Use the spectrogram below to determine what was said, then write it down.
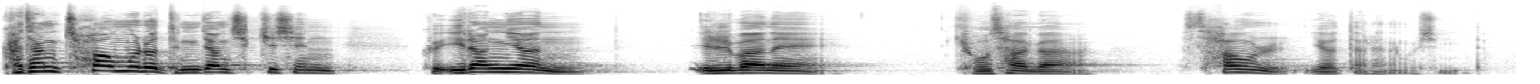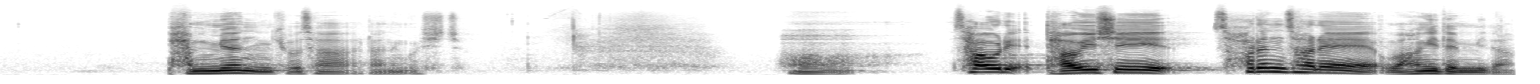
가장 처음으로 등장시키신 그 1학년 일반의 교사가 사울이었다라는 것입니다. 반면 교사라는 것이죠. 어, 사울이 다윗이 서른 살에 왕이 됩니다.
